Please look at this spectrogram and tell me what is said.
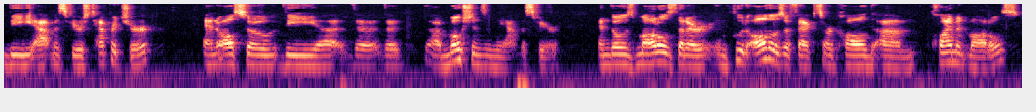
the atmosphere's temperature and also the the, the motions in the atmosphere and those models that are include all those effects are called um, climate models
